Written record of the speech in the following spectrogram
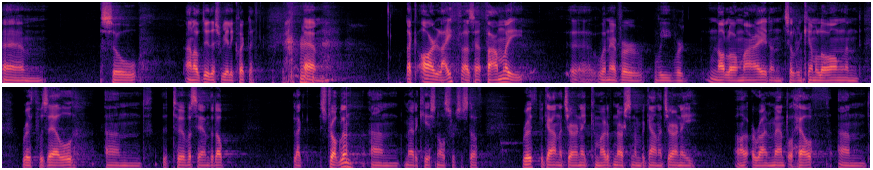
Um, so, and I'll do this really quickly. Um, like our life as a family, uh, whenever we were not long married and children came along and Ruth was ill and the two of us ended up like struggling and medication, all sorts of stuff. Ruth began a journey, came out of nursing and began a journey uh, around mental health, and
